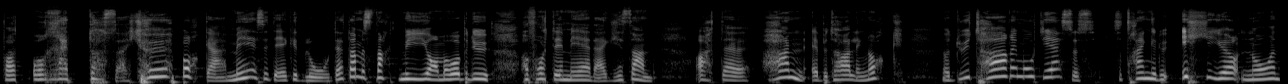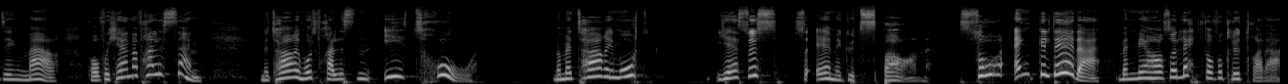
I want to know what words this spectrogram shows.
for å redde oss, kjøpe oss med sitt eget blod. Dette har vi snakket mye om. Jeg håper du har fått det med deg. ikke sant? At uh, han er betaling nok. Når du tar imot Jesus, så trenger du ikke gjøre noen ting mer for å fortjene frelsen. Vi tar imot frelsen i tro. Når vi tar imot Jesus, så er vi Guds barn. Så enkelt er det, men vi har så lett for å forkludre det.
